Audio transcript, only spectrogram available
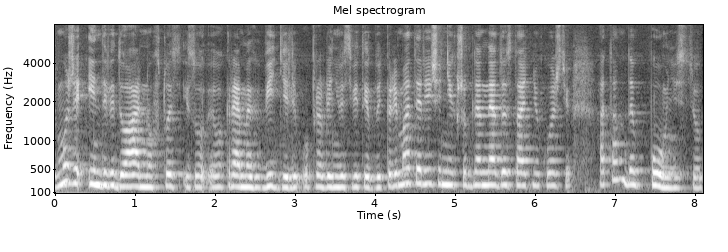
Може, індивідуально хтось із окремих відділів управління освіти будуть приймати рішення, якщо буде недостатньо коштів, а там, де повністю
